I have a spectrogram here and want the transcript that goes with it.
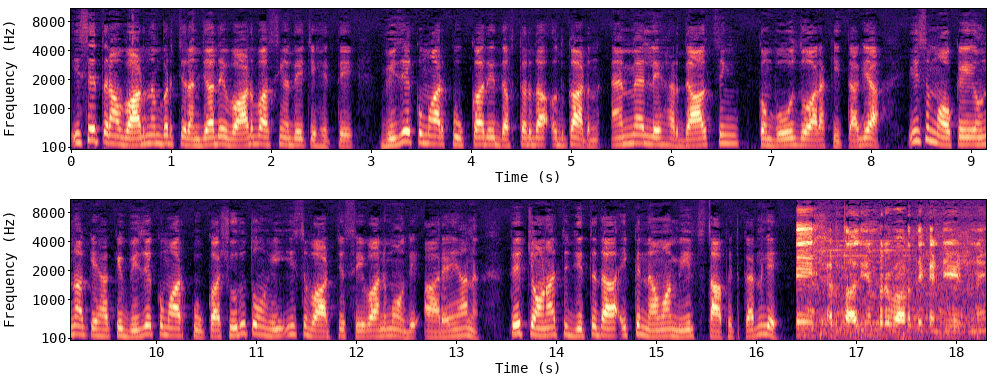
ਇਸੇ ਤਰ੍ਹਾਂ ਵਾਰਡ ਨੰਬਰ 54 ਦੇ ਵਾਰਡ ਵਾਸੀਆਂ ਦੇ ਚਹੇਤੇ ਵਿਜੇ ਕੁਮਾਰ ਕੂਕਾ ਦੇ ਦਫ਼ਤਰ ਦਾ ਉਦਘਾਟਨ ਐਮਐਲਏ ਹਰਦਾਲ ਸਿੰਘ ਕੰਬੋਜ ਦੁਆਰਾ ਕੀਤਾ ਗਿਆ। ਇਸ ਮੌਕੇ ਉਹਨਾਂ ਕਿਹਾ ਕਿ ਵਿਜੇ ਕੁਮਾਰ ਕੂਕਾ ਸ਼ੁਰੂ ਤੋਂ ਹੀ ਇਸ ਵਾਰਡ 'ਚ ਸੇਵਾ ਨਿਭਾਉਂਦੇ ਆ ਰਹੇ ਹਨ ਤੇ ਚੋਣਾਂ 'ਚ ਜਿੱਤ ਦਾ ਇੱਕ ਨਵਾਂ ਮੀਲ ਸਥਾਪਿਤ ਕਰਨਗੇ। 48 ਨੰਬਰ ਵਾਰਡ ਦੇ ਕੈਂਡੀਡੇਟ ਨੇ।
